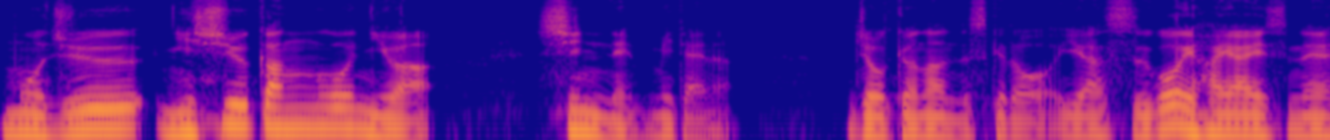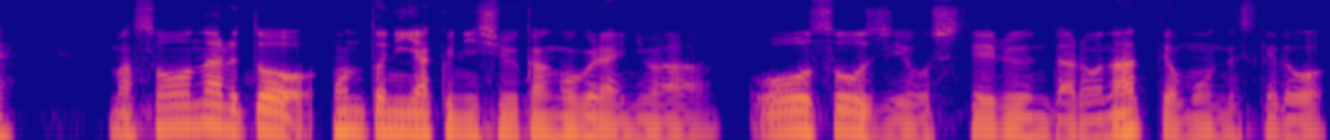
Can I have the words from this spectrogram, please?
もう12週間後には新年みたいな状況なんですけど、いや、すごい早いですね。まあそうなると、本当に約2週間後ぐらいには大掃除をしてるんだろうなって思うんですけど、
